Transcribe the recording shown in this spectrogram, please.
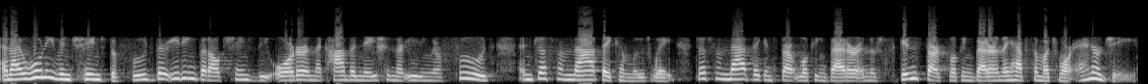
and I won't even change the foods they're eating, but I'll change the order and the combination they're eating their foods. And just from that, they can lose weight. Just from that, they can start looking better and their skin starts looking better and they have so much more energy.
